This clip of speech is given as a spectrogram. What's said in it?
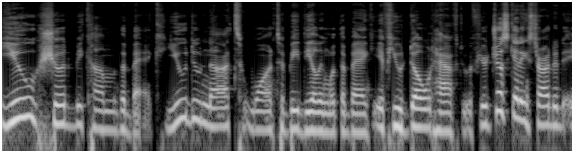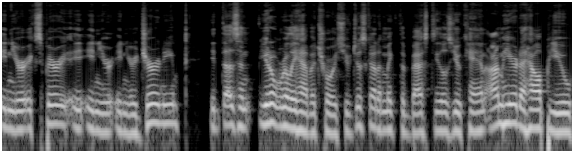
you should become the bank. You do not want to be dealing with the bank if you don't have to. If you're just getting started in your experience in your in your journey it doesn't you don't really have a choice. You've just got to make the best deals you can. I'm here to help you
